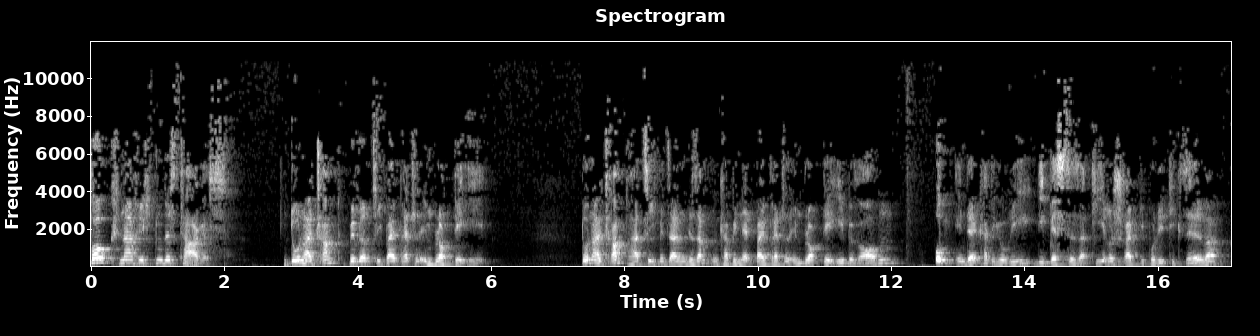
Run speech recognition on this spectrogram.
Folk-Nachrichten des Tages. Donald Trump bewirbt sich bei brettelimblog.de. Donald Trump hat sich mit seinem gesamten Kabinett bei brettelimblog.de beworben, um in der Kategorie Die beste Satire schreibt die Politik selber,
